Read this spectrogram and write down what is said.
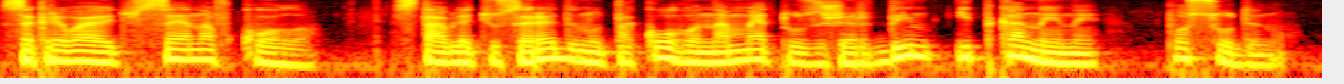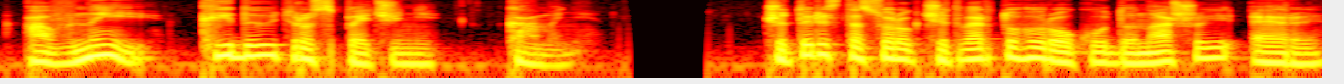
закривають все навколо, ставлять усередину такого намету з жердин і тканини посудину, а в неї кидають розпечені камені. 444 року до нашої ери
